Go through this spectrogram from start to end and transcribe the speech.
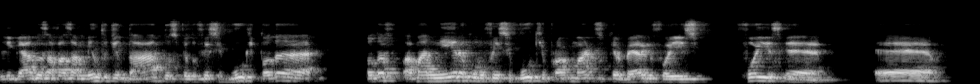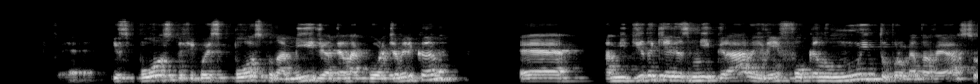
ligadas a vazamento de dados pelo Facebook, toda toda a maneira como o Facebook, o próprio Mark Zuckerberg foi, foi é, é, exposto, ficou exposto na mídia, até na corte americana, é, à medida que eles migraram e vêm focando muito para o metaverso,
